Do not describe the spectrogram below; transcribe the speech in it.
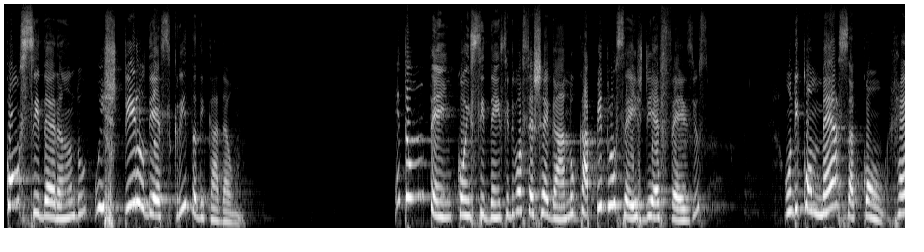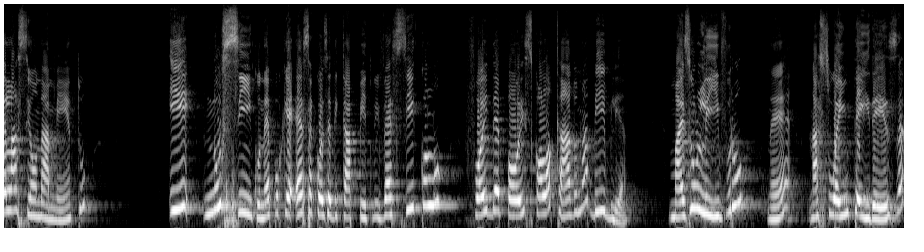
considerando o estilo de escrita de cada um. Então tem coincidência de você chegar no capítulo 6 de Efésios onde começa com relacionamento e no 5, né? Porque essa coisa de capítulo e versículo foi depois colocado na Bíblia. Mas o livro, né, na sua inteireza,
